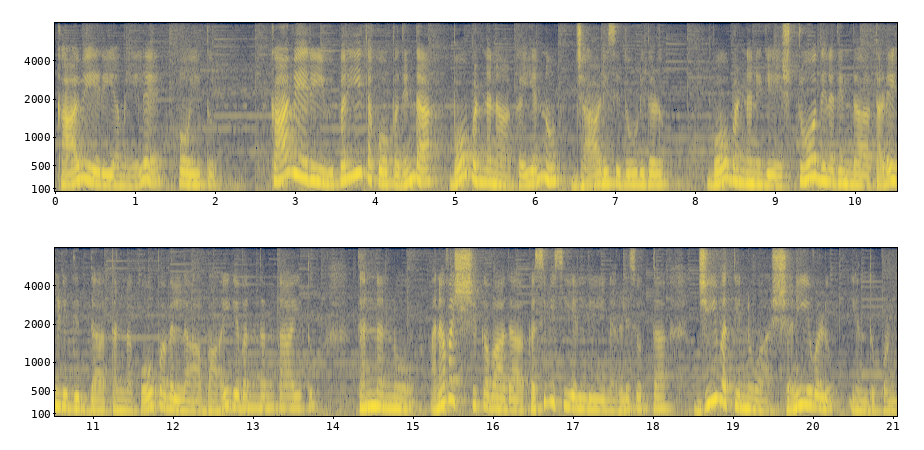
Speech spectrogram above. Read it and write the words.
ಕಾವೇರಿಯ ಮೇಲೆ ಹೋಯಿತು. ಕಾವೇರಿ ವಿಪರೀತ ಕೋಪದಿಂದ ಬೋಬಣ್ಣನ ಕೈಯನ್ನು ಜಾಡಿಸಿ ದೂಡಿದಳು. ಬೋಬಣ್ಣನಿಗೆ ಎಷ್ಟೋ ದಿನದಿಂದ ತಡೆ ಹಿಡಿದಿದ್ದ ತನ್ನ ಕೋಪವೆಲ್ಲ ಬಾಯಿಗೆ ಬಂದಂತಾಯಿತು. ತನ್ನನ್ನು ಅನವಶ್ಯಕವಾದ ಕಸಿವಿಸಿಯಲ್ಲಿ ನರಳಿಸುತ್ತಾ ಜೀವ ತಿನ್ನುವ ಶನಿಯವಳು ಎಂದುಕೊಂಡ.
